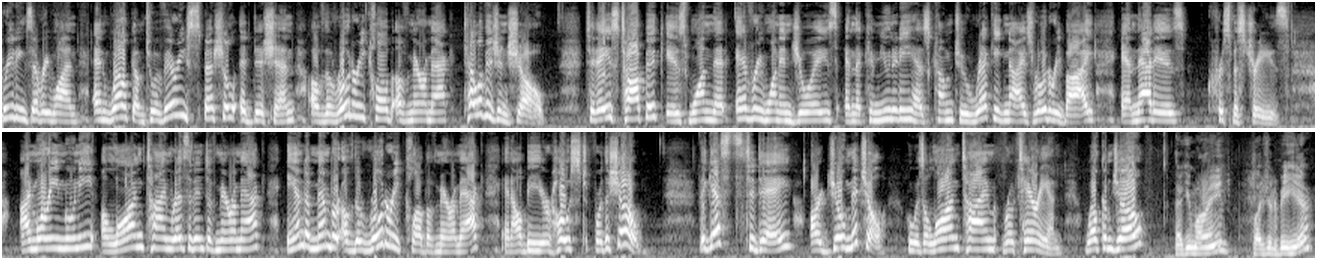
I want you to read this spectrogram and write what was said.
Greetings, everyone, and welcome to a very special edition of the Rotary Club of Merrimack television show. Today's topic is one that everyone enjoys and the community has come to recognize Rotary by, and that is Christmas trees. I'm Maureen Mooney, a longtime resident of Merrimack and a member of the Rotary Club of Merrimack, and I'll be your host for the show. The guests today are Joe Mitchell, who is a longtime Rotarian. Welcome, Joe. Thank you, Maureen. Pleasure to be here.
